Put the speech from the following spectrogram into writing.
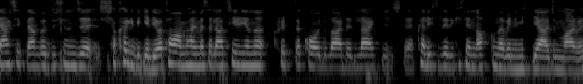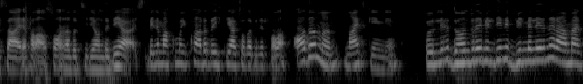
gerçekten böyle düşününce şaka gibi geliyor. Tamam hani mesela Tyrion'ı Crypt'e koydular dediler ki işte Khaleesi dedi ki senin aklına benim ihtiyacım var vesaire falan. Sonra da Tyrion dedi ya işte benim aklıma yukarıda da ihtiyaç olabilir falan. Adamın Night King'in ölüleri döndürebildiğini bilmelerine rağmen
